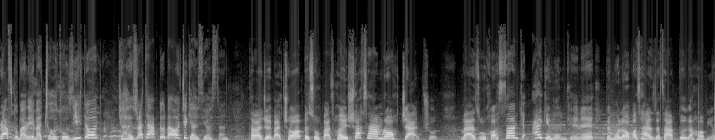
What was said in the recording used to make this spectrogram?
رفت و برای بچه ها توضیح داد که حضرت عبدالبها چه کسی هستند توجه بچه ها به صحبت های شخص همراه جلب شد و از او خواستند که اگه ممکنه به ملاقات حضرت عبدالبها بیان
